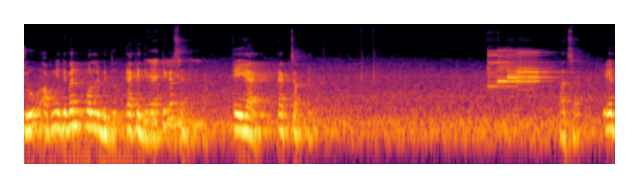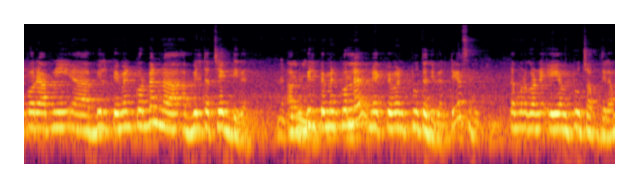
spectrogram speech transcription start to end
টু আপনি দিবেন পল্লী বিদ্যুৎ একে দিবেন ঠিক আছে? এই এক। এক চাপলেন আচ্ছা এরপরে আপনি বিল পেমেন্ট করবেন না বিলটা চেক দিবেন? আপনি বিল পেমেন্ট করলে মেক পেমেন্ট টুতে দিবেন ঠিক আছে? তা মনে করেন এই আমি টু চাপ দিলাম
